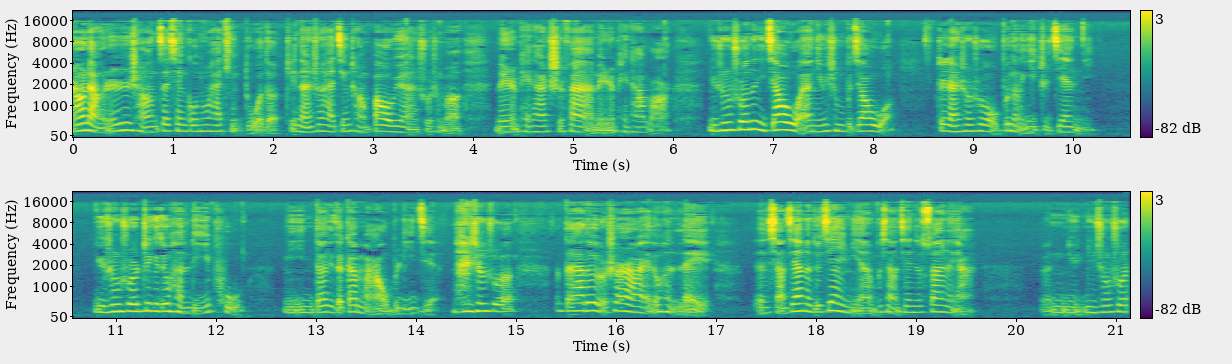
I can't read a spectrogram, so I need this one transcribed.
然后两个人日常在线沟通还挺多的，这男生还经常抱怨说什么没人陪他吃饭，没人陪他玩，女生说那你叫我呀，你为什么不叫我？这男生说：“我不能一直见你。”女生说：“这个就很离谱，你你到底在干嘛？我不理解。”男生说：“大家都有事儿啊，也都很累，呃，想见了就见一面，不想见就算了呀。”呃，女女生说：“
